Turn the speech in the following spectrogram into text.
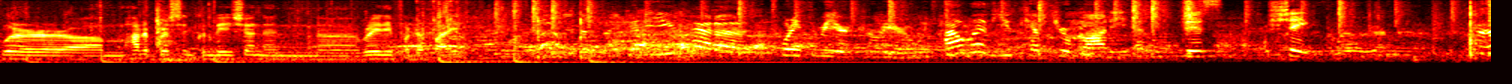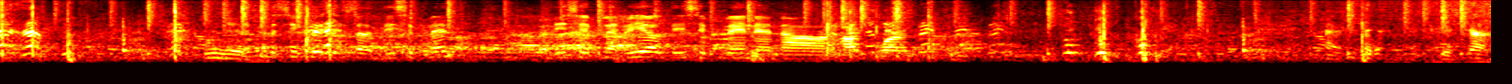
we're um, 100% condition and uh, ready for the fight. Kenny, you've had a 23-year career. How have you kept your body at this shape? The secret is uh, discipline, discipline, real discipline, and uh, hard work. Good.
